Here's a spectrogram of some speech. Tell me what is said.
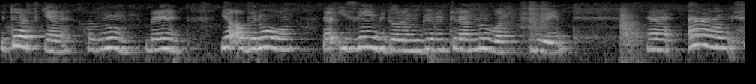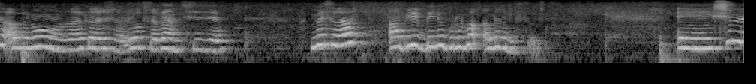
Yeter artık yani. Abone olun, beğenin. Ya abone olun ya izleyin videolarımı, görüntülenme var göreyim. Yani en önemlisi abone olmanız arkadaşlar. Yoksa ben sizi mesela Abi beni gruba alır mısın? Ee, şimdi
